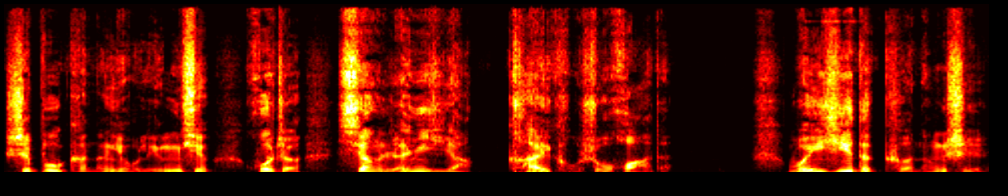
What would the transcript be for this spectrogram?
是不可能有灵性或者像人一样开口说话的。唯一的可能是，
